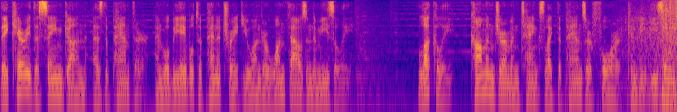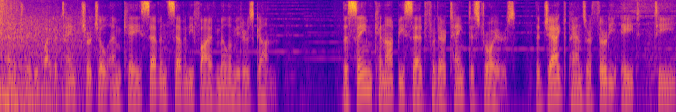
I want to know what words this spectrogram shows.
They carry the same gun as the Panther and will be able to penetrate you under 1000 m easily. Luckily, common German tanks like the Panzer IV can be easily penetrated by the tank Churchill Mk 775mm gun. The same cannot be said for their tank destroyers, the Jagdpanzer 38T,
